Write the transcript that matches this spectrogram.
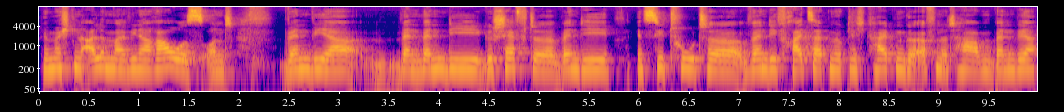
Wir möchten alle mal wieder raus und wenn wir, wenn, wenn die Geschäfte, wenn die Institute, wenn die Freizeitmöglichkeiten geöffnet haben, wenn wir,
